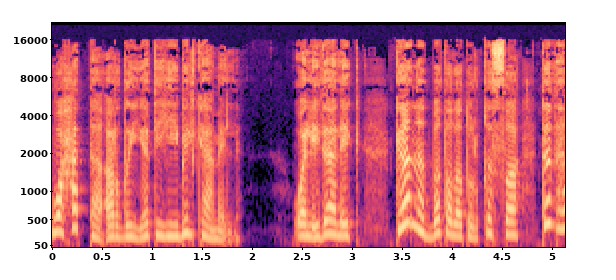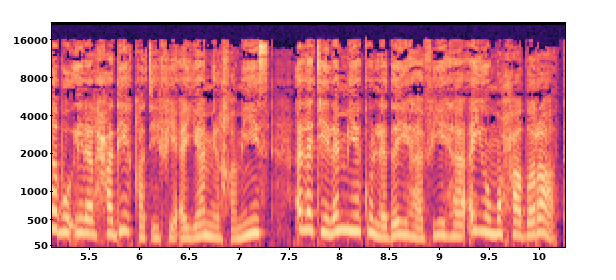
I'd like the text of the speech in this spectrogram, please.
وحتى أرضيته بالكامل. ولذلك كانت بطلة القصة تذهب إلى الحديقة في أيام الخميس التي لم يكن لديها فيها أي محاضرات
